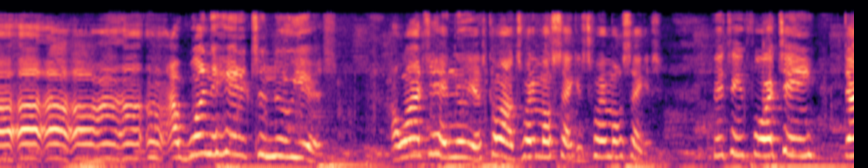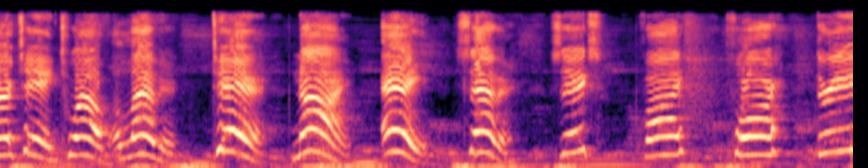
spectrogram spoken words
uh, uh, uh, uh, I want to hit it to New Year's. I want to hit New Year's. Come on, 20 more seconds, 20 more seconds. 15, 14, 13, 12, 11, 10, 9, 8, 7, 6, 5, 4, 3, 2,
